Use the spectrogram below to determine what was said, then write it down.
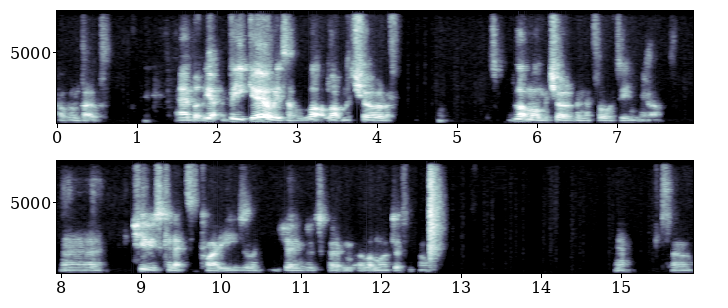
of them both. Uh, but the, the girl is a lot, lot maturer, a lot more mature than a 14 year old. Uh, she was connected quite easily. James was a lot more difficult. Yeah, so,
